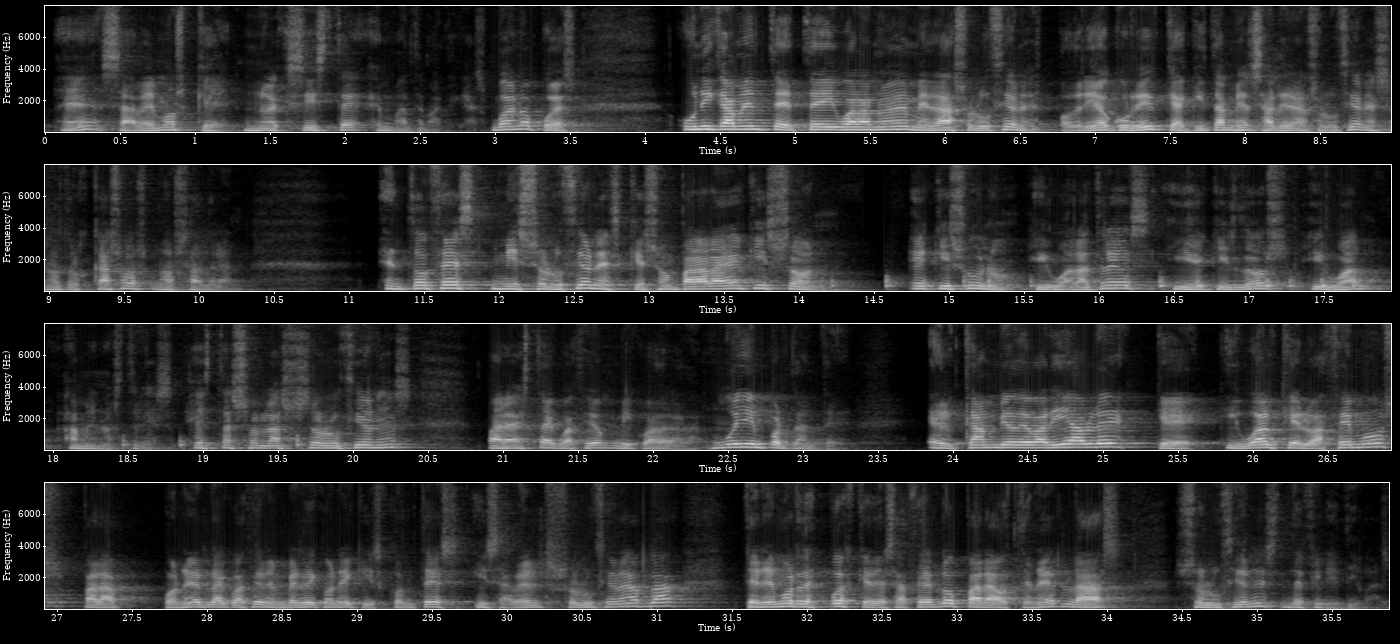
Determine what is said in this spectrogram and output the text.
¿eh? sabemos que no existe en matemáticas. Bueno, pues únicamente t igual a 9 me da soluciones. Podría ocurrir que aquí también salieran soluciones, en otros casos no saldrán. Entonces, mis soluciones que son para la x son x1 igual a 3 y x2 igual a menos 3. Estas son las soluciones para esta ecuación bicuadrada. Muy importante, el cambio de variable, que igual que lo hacemos para poner la ecuación en vez de con x, con test y saber solucionarla, tenemos después que deshacerlo para obtener las soluciones definitivas.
